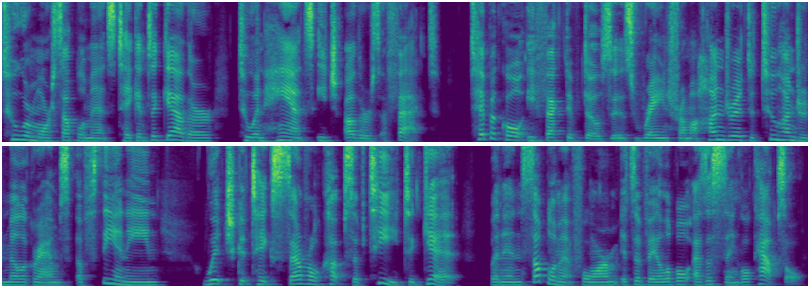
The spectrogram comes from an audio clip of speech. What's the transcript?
two or more supplements taken together to enhance each other's effect. Typical effective doses range from 100 to 200 milligrams of theanine, which could take several cups of tea to get, but in supplement form, it's available as a single capsule.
